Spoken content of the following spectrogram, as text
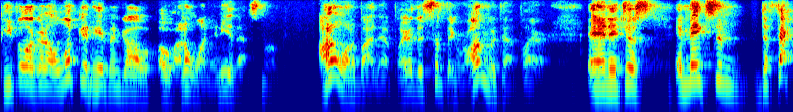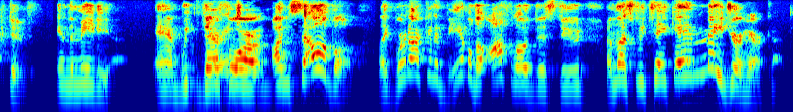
People are going to look at him and go, "Oh, I don't want any of that smoke. I don't want to buy that player. There's something wrong with that player." And it just it makes him defective in the media, and we therefore true. unsellable. Like we're not going to be able to offload this dude unless we take a major haircut.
